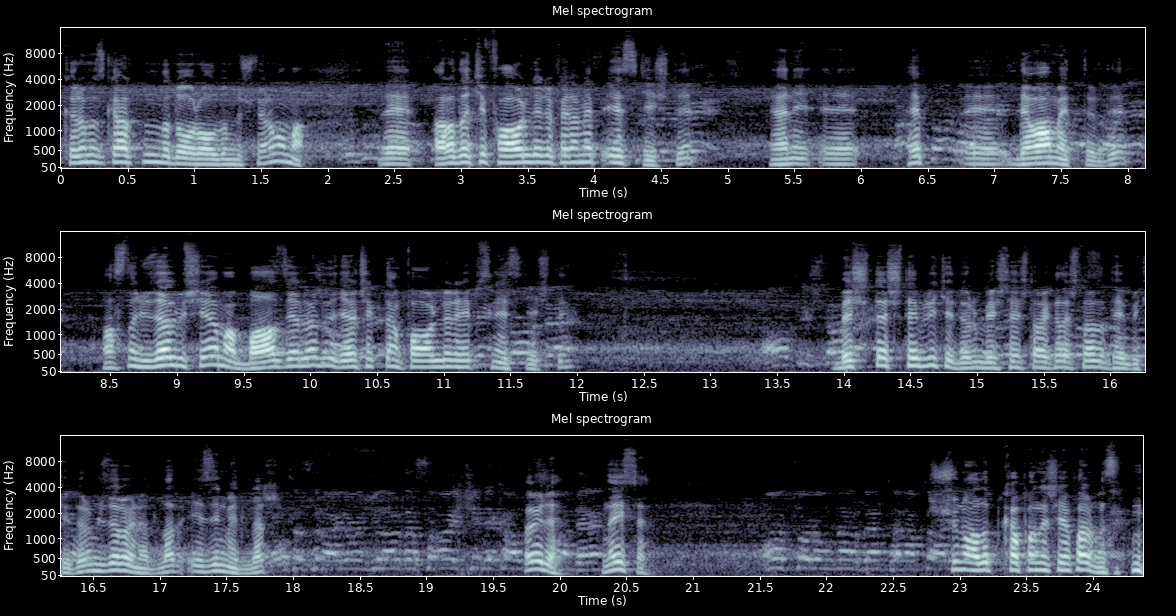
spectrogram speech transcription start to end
Kırmızı kartının da doğru olduğunu düşünüyorum ama e, aradaki faulleri falan hep es geçti. Yani e, hep e, devam ettirdi. Aslında güzel bir şey ama bazı yerlerde de gerçekten faulleri hepsini es geçti. Beşiktaş'ı tebrik ediyorum. Beşiktaşlı arkadaşlar da tebrik ediyorum. Güzel oynadılar. Ezilmediler. Öyle. Neyse. Şunu alıp kapanış yapar mısın?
